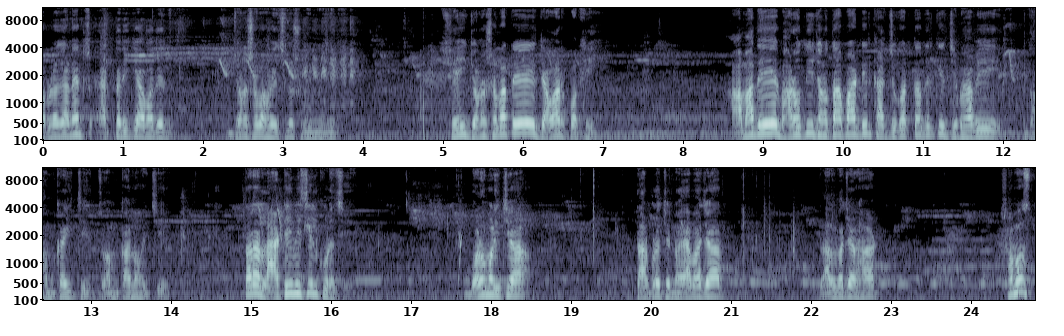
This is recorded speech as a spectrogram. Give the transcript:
আপনারা জানেন, এক তারিখে আমাদের জনসভা হয়েছিল শুভেন্দুজির সেই জনসভাতে যাওয়ার পথে আমাদের ভারতীয় জনতা পার্টির কার্যকর্তাদেরকে যেভাবে ধমকাইছে, চমকানো হয়েছে, তারা লাঠি মিছিল করেছে। বড়মরিচা, তারপরে হচ্ছে নয়াবাজার, লালবাজার হাট, সমস্ত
